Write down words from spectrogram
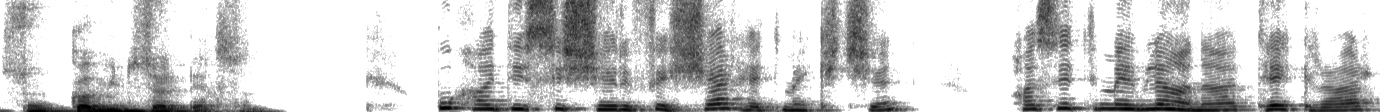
sont comme une seule personne. Bu hadisi şerifi şerh etmek için Hazreti Mevlana tekrar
